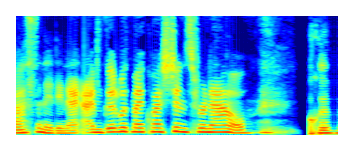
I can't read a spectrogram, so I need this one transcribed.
Fascinating. I, am good with my questions for now. Okay.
